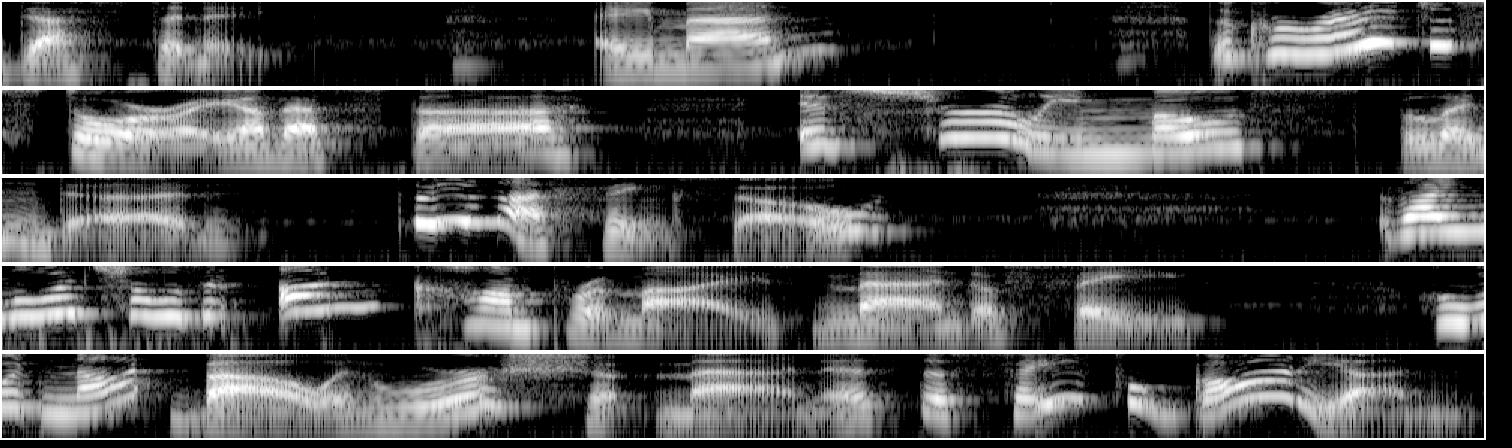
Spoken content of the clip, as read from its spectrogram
destinies. Amen. The courageous story of Esther is surely most splendid. Do you not think so? Thy Lord chose an uncompromised man of faith who would not bow and worship man as the faithful guardian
